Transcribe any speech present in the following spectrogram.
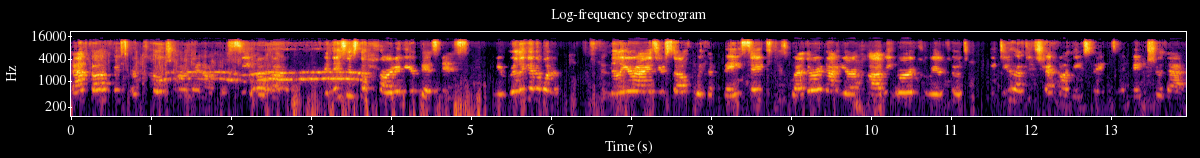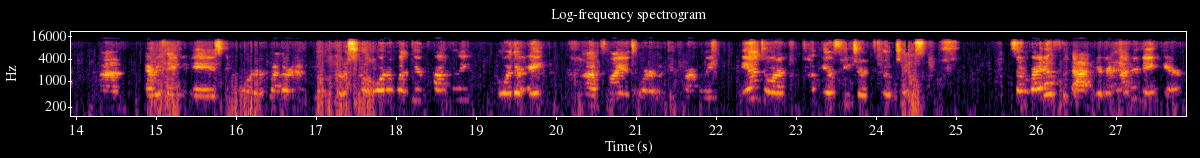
back office or Coach Online Office, COO. And this is the heart of your business. You're really going to want to familiarize yourself with the basics because whether or not you're a hobby or a career coach, you do have to check on these things and make sure that um, everything is in order, whether or not your personal order went through properly or whether a uh, client's order went through properly and or your future coaches. So right off the bat, you're going to have your name here,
